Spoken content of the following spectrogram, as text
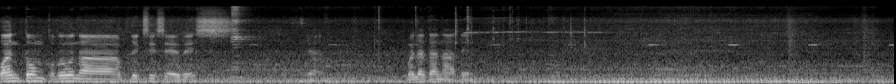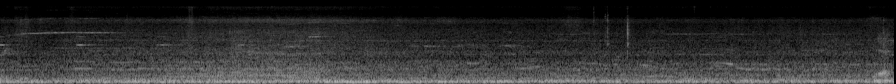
Quantum Pro na Flexi series. Yan. Balatan natin. Yan.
